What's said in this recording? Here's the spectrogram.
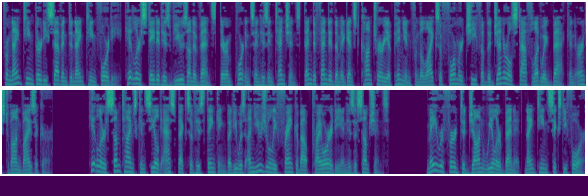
From 1937 to 1940, Hitler stated his views on events, their importance and his intentions, then defended them against contrary opinion from the likes of former Chief of the General Staff Ludwig Beck and Ernst von Weizsäcker. Hitler sometimes concealed aspects of his thinking but he was unusually frank about priority and his assumptions. May referred to John Wheeler Bennett 1964.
